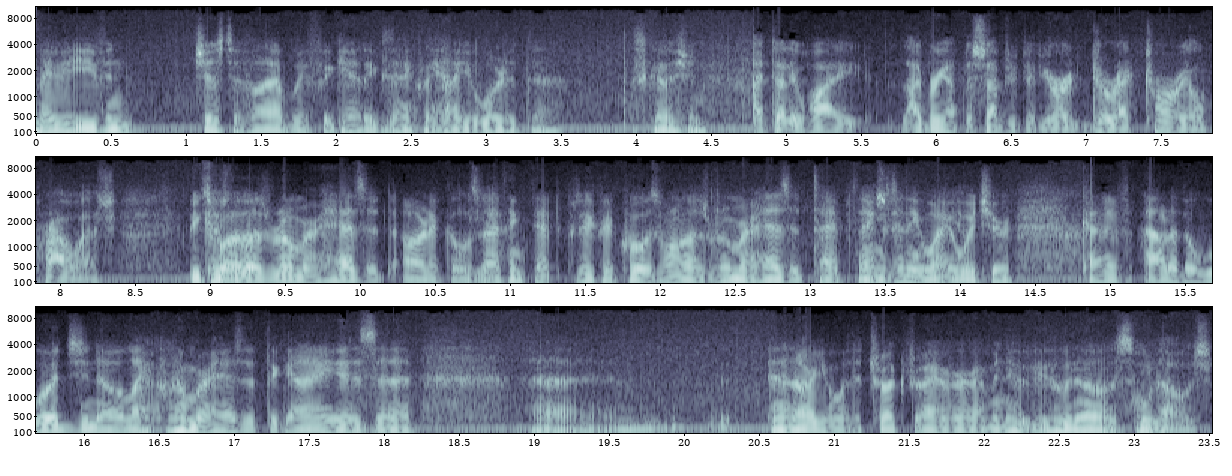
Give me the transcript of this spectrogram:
maybe even justifiably forget exactly how you worded the discussion. I tell you why I bring up the subject of your directorial prowess. Because it's one of those rumor has it articles. Yeah. I think that particular quote is one of those rumor has it type things, anyway, yeah. which are kind of out of the woods, you know, like rumor has it the guy is. Uh, uh, an argument with a truck driver. I mean, who, who knows? Who knows?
